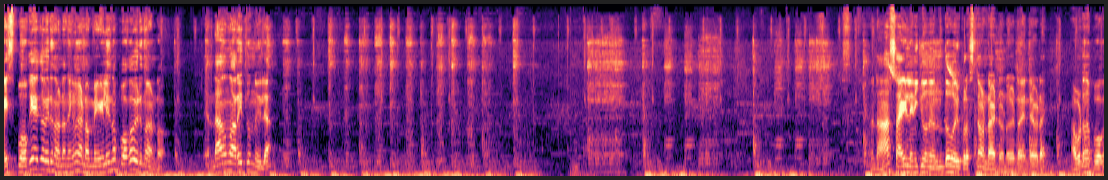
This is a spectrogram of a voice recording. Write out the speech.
ഏസ് പുകയൊക്കെ വരുന്നുണ്ടോ? നിങ്ങൾ കണ്ടോ? മേളിൽ നിന്ന് പുക വരുന്നുണ്ടോ? എന്താണെന്നൊന്നും അറിയത്തൊന്നുമില്ല. എന്നിട്ട് ആ സൈഡിൽ എനിക്ക് തോന്നുന്നു എന്തോ ഒരു പ്രശ്നം ഉണ്ടായിട്ടുണ്ട് കേട്ടോ എന്റെ അവിടെ. അവിടെ നിന്ന് പുക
